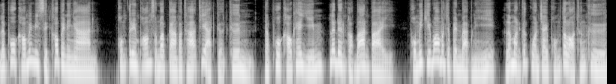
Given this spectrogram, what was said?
และพวกเขาไม่มีสิทธิ์เข้าไปในงาน ผมเตรียมพร้อมสำหรับการปะทะที่อาจเกิดขึ้น แต่พวกเขาแค่ยิ้มและเดินกลับบ้านไป ผมไม่คิดว่ามันจะเป็นแบบนี้ และมันก็กวนใจผมตลอดทั้งคืน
